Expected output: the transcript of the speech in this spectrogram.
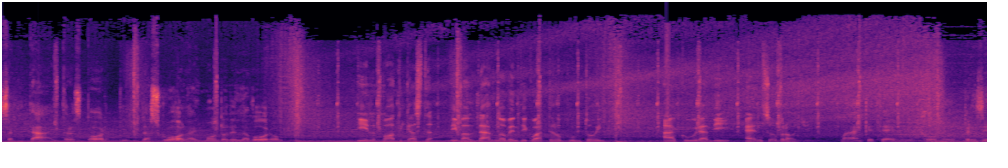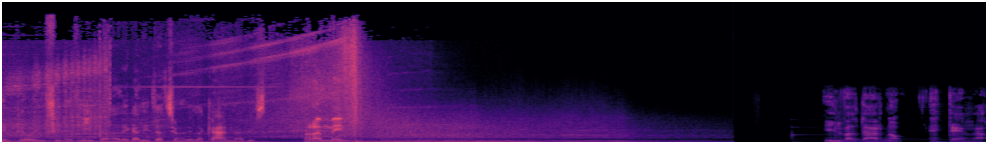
sanità, i trasporti, la scuola, il mondo del lavoro. Il podcast di Valdarno24.it a cura di Enzo Brogi. Ma anche temi come per esempio il fine vita, la legalizzazione della cannabis. Frammenti. Il Valdarno è terra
